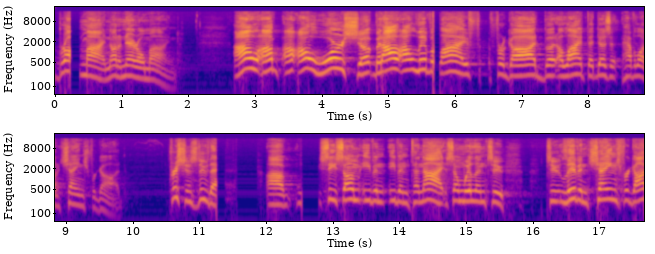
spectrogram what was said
a broad mind, not a narrow mind. I'll, I'll, I'll worship, but I'll, I'll live a life for God, but a life that doesn't have a lot of change for God. Christians do that. Uh, see some even even tonight, some willing to to live and change for God,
